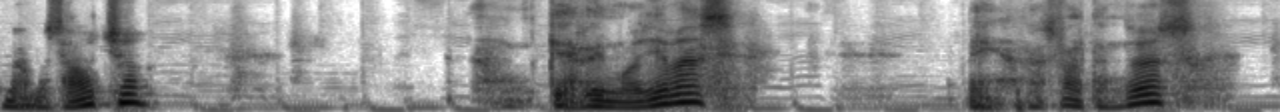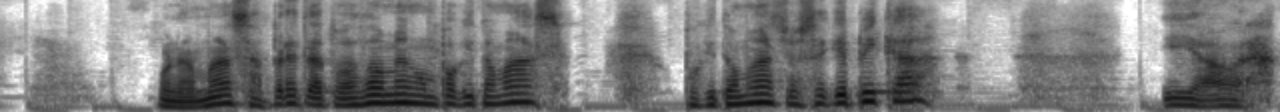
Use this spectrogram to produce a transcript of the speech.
Vamos a 8. ¿Qué ritmo llevas? Venga, nos faltan dos. Una más, aprieta tu abdomen un poquito más. Un poquito más, yo sé que pica. Y ahora.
